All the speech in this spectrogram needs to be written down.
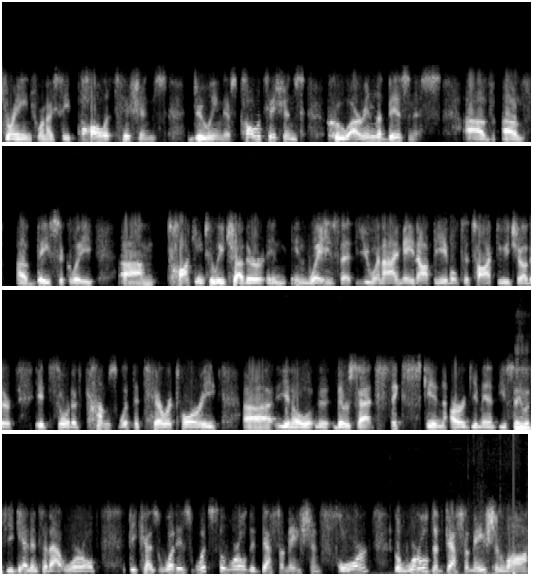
strange when I see politicians doing this. Politicians who are in the business of of of basically um, talking to each other in, in ways that you and I may not be able to talk to each other. It sort of comes with the territory. Uh, you know, there's that thick skin argument. You say, mm-hmm. if you get into that world, because what is what's the world of defamation for? The world of defamation law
